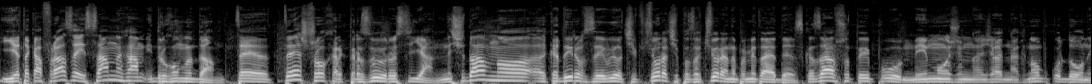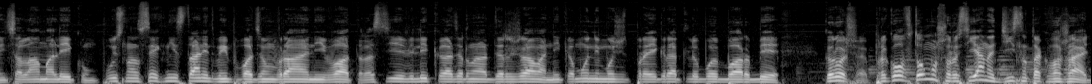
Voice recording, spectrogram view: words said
Є така фраза і сам не гам, і другому не дам. Це те, що характеризує росіян. Нещодавно е, Кадиров заявив, чи вчора, чи позавчора, я не пам'ятаю де, сказав, що типу, ми можемо нажати на кнопку Дон салам алейкум. Пусть нас всіх не стане, ми попадемо в рай, в ад. Росія велика ядерна держава, нікому не може проіграти любой борьбі. Коротше, прикол в тому, що росіяни дійсно так вважають.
